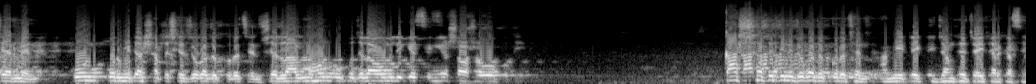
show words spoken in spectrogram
চেয়ারম্যান কোন কর্মীটার সাথে সে যোগাযোগ করেছেন? সে লালমোহন উপজেলা আওয়ামী লীগের সিনিয়র সহসভাপতি। কার সাথে তিনি যোগাযোগ করেছেন? আমি এটা একটু জানতে চাই তার কাছে।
